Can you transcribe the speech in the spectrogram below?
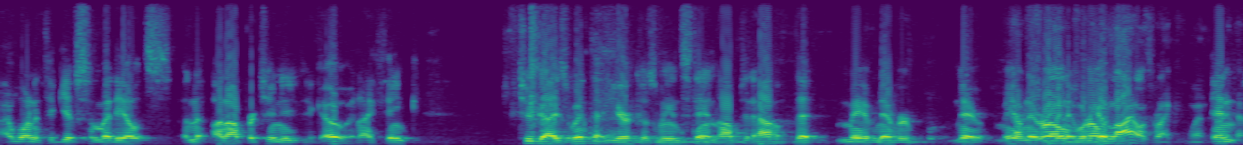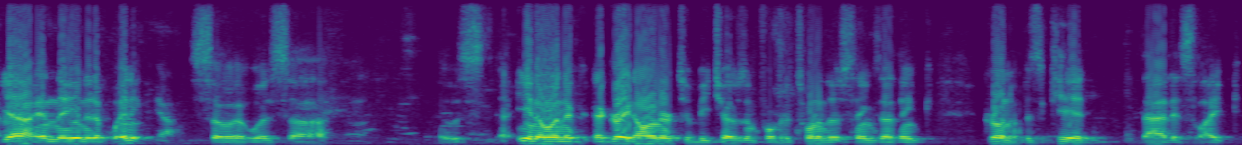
I wanted to give somebody else an, an opportunity to go, and I think two guys went that year because me and Stanton opted out that may have never never may have never been able to go. Lyles, right? went- And went yeah, and they ended up winning. Yeah. So it was uh, it was you know, and a, a great honor to be chosen for it. It's one of those things I think growing up as a kid, that is like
